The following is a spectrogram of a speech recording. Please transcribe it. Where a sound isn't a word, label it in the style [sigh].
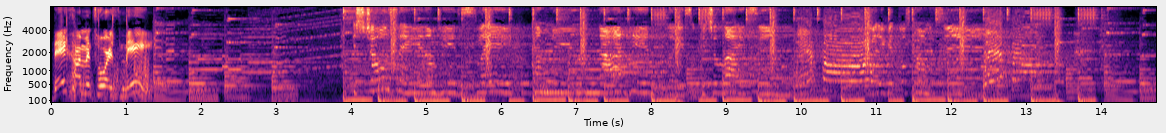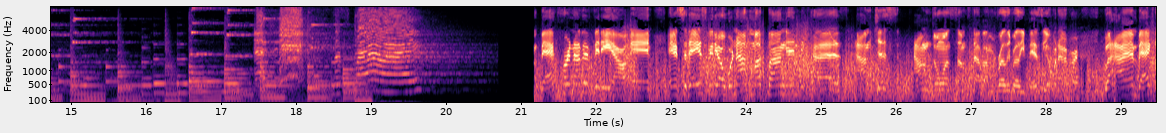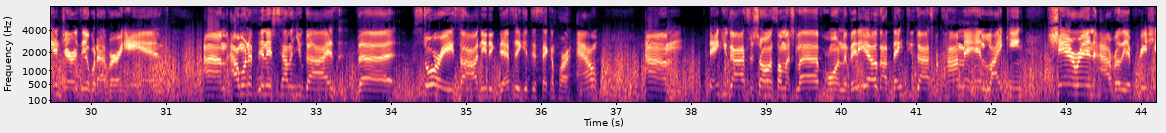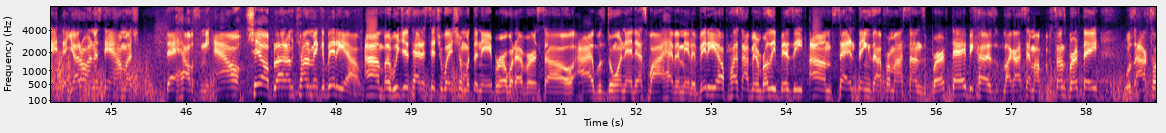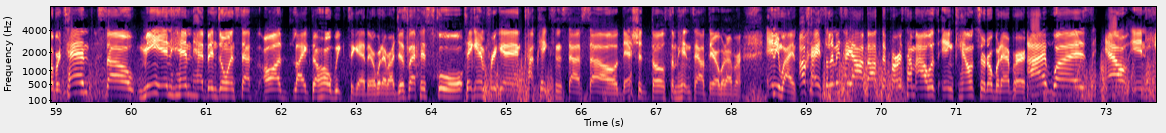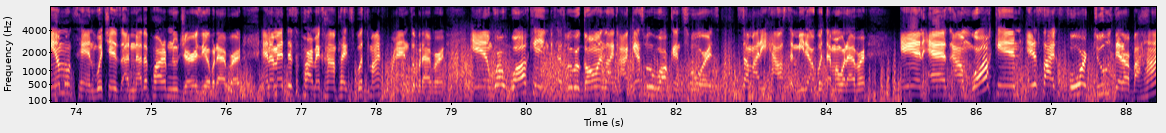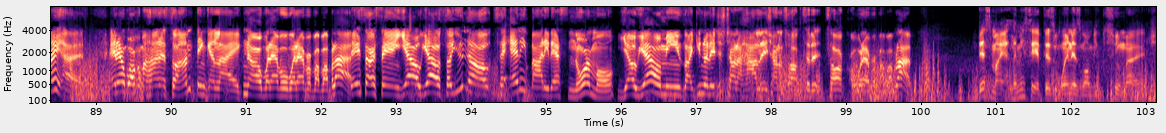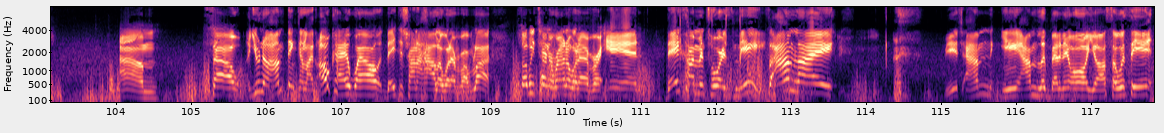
They coming towards me. It's Joe saying I'm here to slay. Come to you, not here to play. So get your lights in. Better get those comments in. I'm back for another video and in today's video we're not mukbanging because I'm just I'm doing some stuff. I'm really really busy or whatever. But I am back in Jersey or whatever and um, I want to finish telling you guys the story so I need to definitely get this second part out. Um, Thank you guys for showing so much love on the videos. I thank you guys for commenting, liking, sharing. I really appreciate that. Y'all don't understand how much that helps me out. Chill, blood, I'm trying to make a video. Um, but we just had a situation with the neighbor or whatever, so I was doing that. That's why I haven't made a video. Plus, I've been really busy um, setting things up for my son's birthday because, like I said, my son's birthday was October 10th. So me and him have been doing stuff all, like, the whole week together or whatever. I just left his school, taking him freaking cupcakes and stuff, so that should throw some hints out there or whatever whatever. Anyway, okay, so let me tell y'all about the first time I was encountered or whatever. I was out in Hamilton, which is another part of New Jersey or whatever, and I'm at this apartment complex with my friends or whatever, and we're walking because we were going, like, I guess we were walking towards somebody's house to meet up with them or whatever, and as I'm walking, it's like four dudes that are behind us. And they're walking behind us, so I'm thinking like, no, whatever, whatever, blah, blah, blah. They start saying, yo, yo. So, you know, to anybody that's normal, yo, yo means like, you know, they just trying to holler, they trying to talk to the, talk or whatever, blah, blah, blah. This might, let me see if this wind is gonna be too much. Um, so, you know, I'm thinking like, okay, well, they just trying to holler, whatever, blah, blah. So we turn around or whatever, and they coming towards me. So I'm like, bitch, I'm, yeah, I'm look better than all y'all, so it's it.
